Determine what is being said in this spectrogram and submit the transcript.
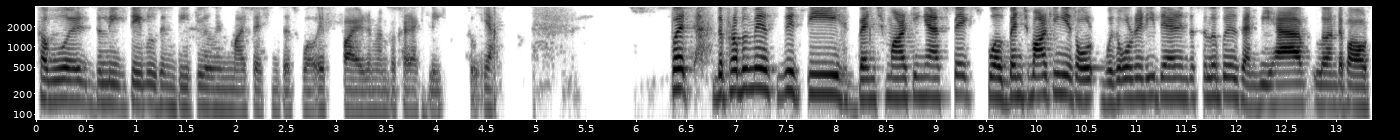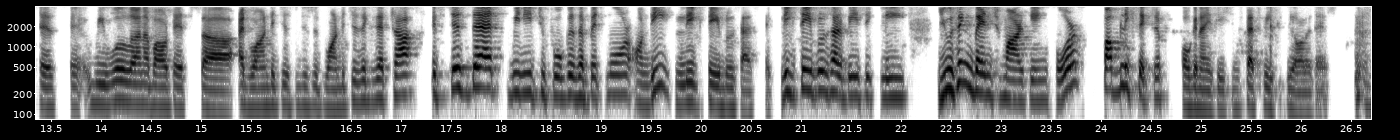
covered the league tables in detail in my sessions as well, if I remember correctly. So yeah. But the problem is that the benchmarking aspects. Well, benchmarking is all, was already there in the syllabus, and we have learned about it. We will learn about its uh, advantages, disadvantages, etc. It's just that we need to focus a bit more on the league tables aspect. League tables are basically using benchmarking for public sector organizations. That's basically all it is.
